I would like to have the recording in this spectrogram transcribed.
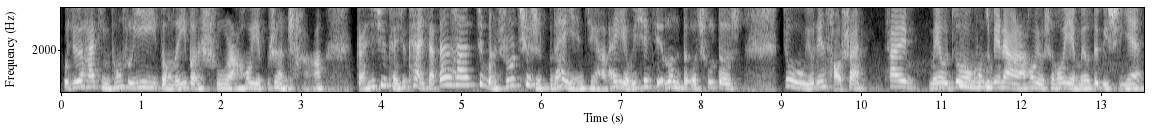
我觉得还挺通俗易懂的一本书，然后也不是很长，感兴趣可以去看一下。但是它这本书确实不太严谨啊，它有一些结论得出的就有点草率。他没有做控制变量，然后有时候也没有对比实验，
